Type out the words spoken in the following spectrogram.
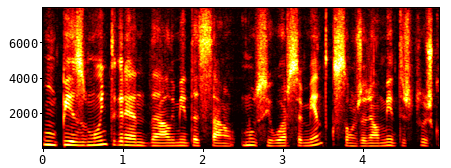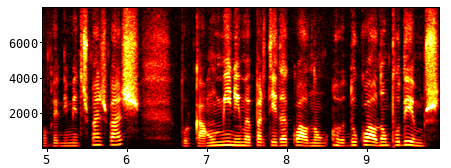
um peso muito grande da alimentação no seu orçamento, que são geralmente as pessoas com rendimentos mais baixos, porque há um mínimo a partir da qual não, do qual não podemos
